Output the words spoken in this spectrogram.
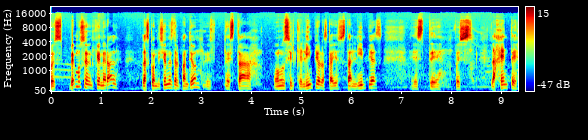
Pues vemos en general las condiciones del panteón. Está, a decir que limpio, las calles están limpias, este, pues la gente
